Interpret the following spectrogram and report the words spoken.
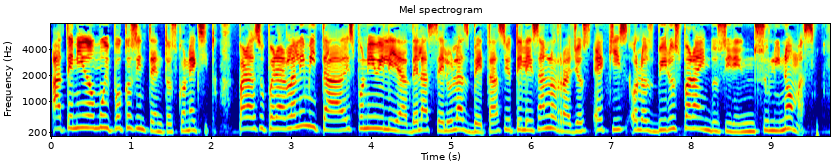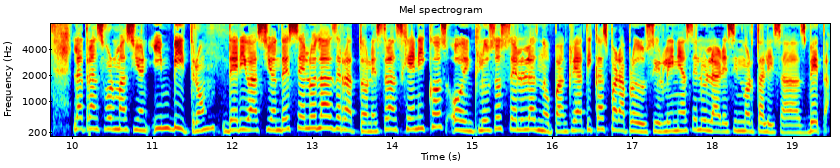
ha tenido muy pocos intentos con éxito. Para superar la limitada disponibilidad de las células beta se utilizan los rayos X o los virus para inducir insulinomas. La transformación in vitro, derivación de células de ratones transgénicos o incluso células no pancreáticas para producir líneas celulares inmortalizadas beta.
